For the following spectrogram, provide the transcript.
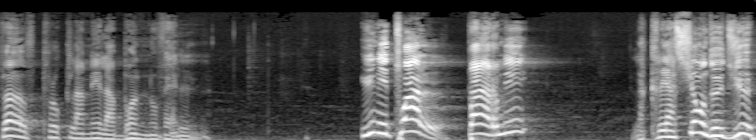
peuvent proclamer la bonne nouvelle. Une étoile parmi la création de Dieu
